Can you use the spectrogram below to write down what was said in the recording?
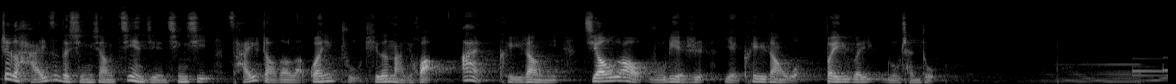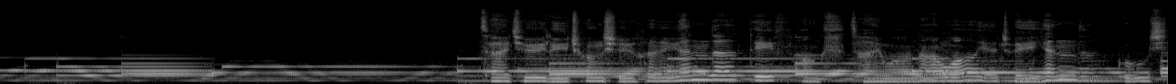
这个孩子的形象渐渐清晰，才找到了关于主题的那句话：爱可以让你骄傲如烈日，也可以让我卑微如尘土。在距离城市很远的地方，在我那我也炊烟的故乡。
